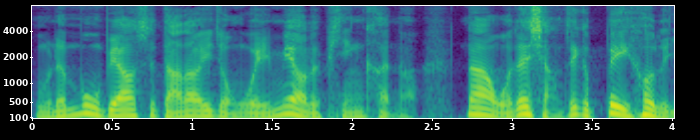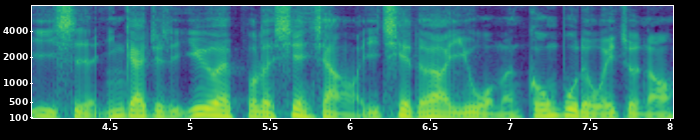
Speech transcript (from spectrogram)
我们的目标是达到一种微妙的平衡啊。那我在想，这个背后的意思应该就是 UFO 的现象哦，一切都要以我们公布的为准哦。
